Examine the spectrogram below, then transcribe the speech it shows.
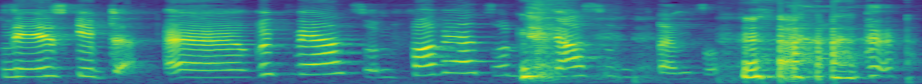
Nee, es gibt äh, rückwärts und vorwärts und Gas und Bremse.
